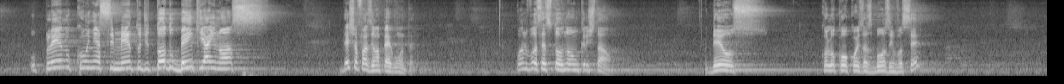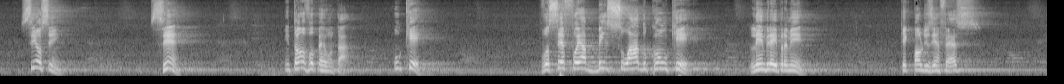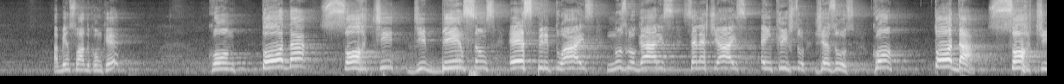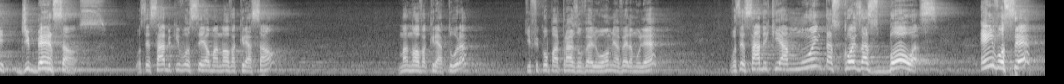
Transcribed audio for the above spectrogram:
o pleno conhecimento de todo o bem que há em nós. Deixa eu fazer uma pergunta. Quando você se tornou um cristão, Deus colocou coisas boas em você? Sim ou sim? Sim. Então eu vou perguntar: o que? Você foi abençoado com o que? Lembre aí para mim que, que Paulo dizia em Efésios? Abençoado com o quê? Com toda sorte de bênçãos espirituais nos lugares celestiais em Cristo Jesus. Com toda sorte de bênçãos. Você sabe que você é uma nova criação? Uma nova criatura? Que ficou para trás o velho homem, a velha mulher? Você sabe que há muitas coisas boas em você.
